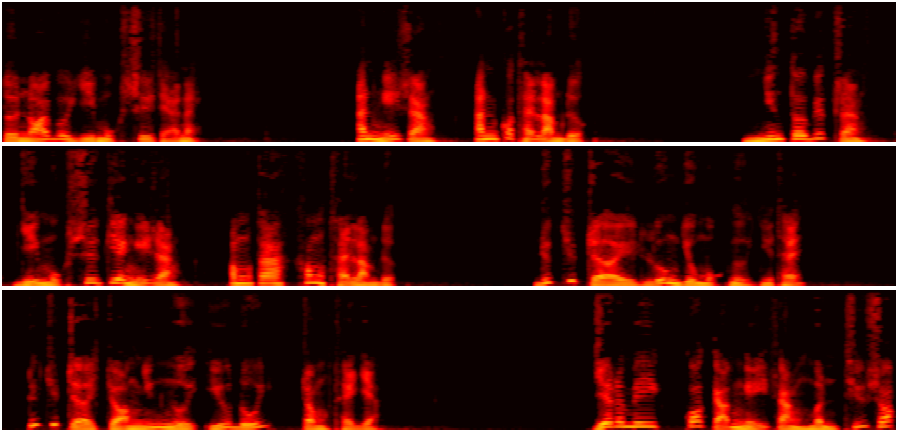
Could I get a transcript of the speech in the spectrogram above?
tôi nói với vị mục sư trẻ này, anh nghĩ rằng anh có thể làm được. Nhưng tôi biết rằng vị mục sư kia nghĩ rằng ông ta không thể làm được. Đức Chúa Trời luôn dùng một người như thế. Đức Chúa Trời chọn những người yếu đuối trong thế gian. Jeremy có cảm nghĩ rằng mình thiếu sót,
